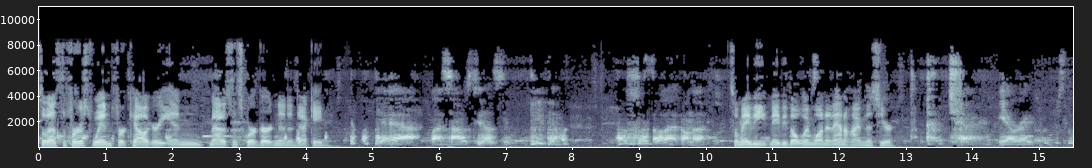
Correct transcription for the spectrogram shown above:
So that's the first win for Calgary in Madison Square Garden in a decade. Yeah, last time was 2008. Saw that on the. So maybe maybe they'll win one in Anaheim this year. Yeah, yeah, right. So,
